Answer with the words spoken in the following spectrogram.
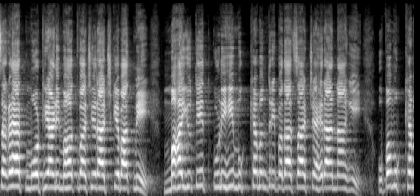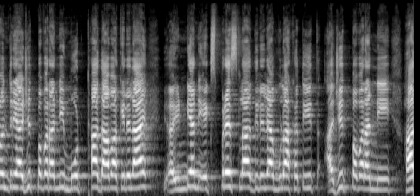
सगळ्यात मोठी आणि महत्वाची राजकीय बातमी महायुतीत कुणीही मुख्यमंत्री पदाचा चेहरा नाही. उपमुख्यमंत्री अजित पवारांनी मोठा दावा केलेला आहे. इंडियन एक्सप्रेसला दिलेल्या मुलाखतीत अजित पवारांनी हा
